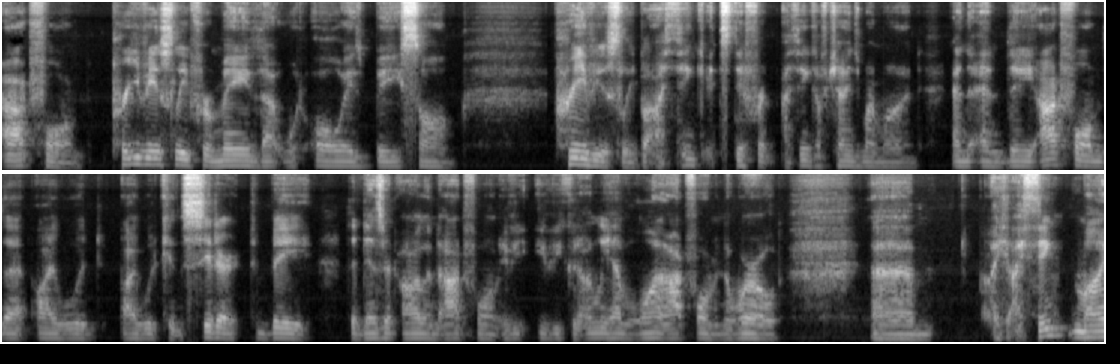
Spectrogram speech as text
art form, previously for me, that would always be song. Previously, but I think it's different. I think I've changed my mind, and and the art form that I would I would consider to be the desert island art form. If you if you could only have one art form in the world, um, I, I think my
